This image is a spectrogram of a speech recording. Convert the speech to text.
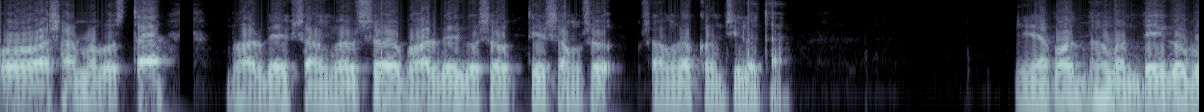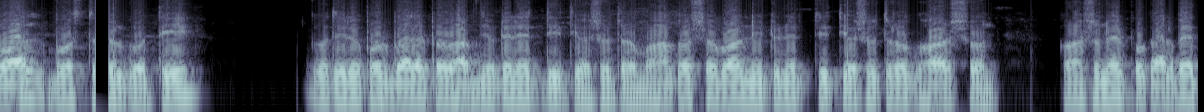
ও অসাম্যাবস্থা, ভরবেগ সংঘর্ষ, ভরবেগ ও শক্তির সংরক্ষণশীলতা। নিরাপদ ভ্রমণ, বেগ ও বল, বস্তুর গতি গতির উপর বলের প্রভাব নিউটনের দ্বিতীয় সূত্র। মহাকর্ষ বল নিউটনের তৃতীয় সূত্র ঘর্ষণ। ঘর্ষণের প্রকারভেদ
